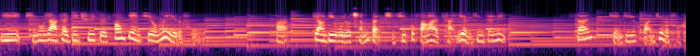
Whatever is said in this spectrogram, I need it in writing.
一、提供亚太地区最方便且有魅力的服务；二、降低物流成本，使其不妨碍产业的竞争力；三、减低环境的负荷。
